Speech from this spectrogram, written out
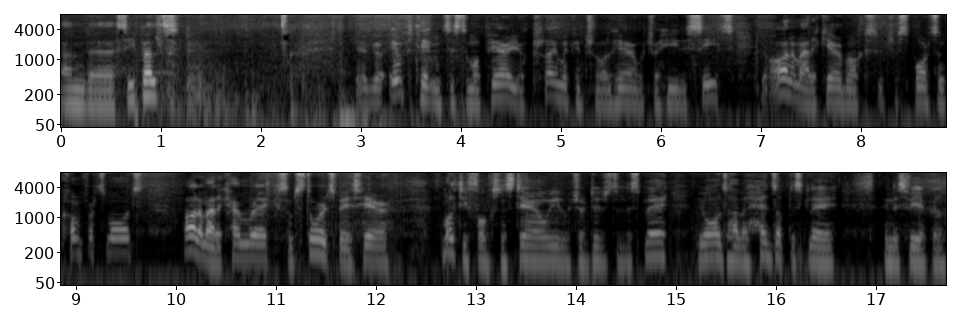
and the seatbelts. You have your infotainment system up here, your climate control here with your heated seats, your automatic airbox with your sports and comforts modes, automatic handbrake, some storage space here, multifunction steering wheel with your digital display. You also have a heads-up display in this vehicle.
